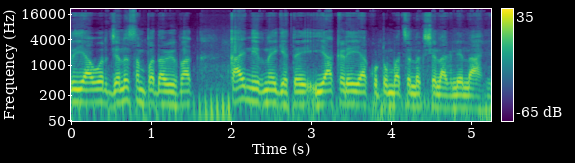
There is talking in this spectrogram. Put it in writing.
तर यावर जलसंपदा विभाग काय निर्णय घेते याकडे या कुटुंबाचं लक्ष लागलेलं आहे.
